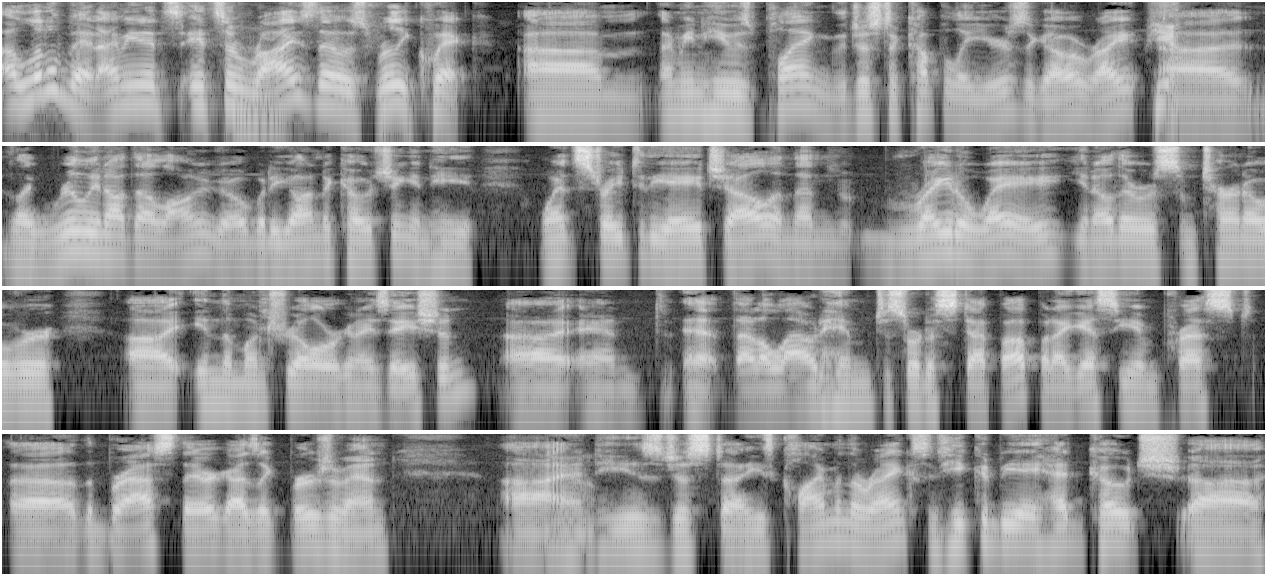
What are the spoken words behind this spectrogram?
A little bit. I mean, it's it's a Mm-hmm. rise that was really quick. Um, I mean, he was playing just a couple of years ago, right? Yeah. Uh, like really not that long ago, but he got into coaching and he went straight to the AHL, and then right away, you know, there was some turnover uh, in the Montreal organization, uh, and uh, that allowed him to sort of step up. And I guess he impressed uh, the brass there, guys like Bergevin, uh, Yeah. and he is just uh, he's climbing the ranks, and he could be a head coach uh,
